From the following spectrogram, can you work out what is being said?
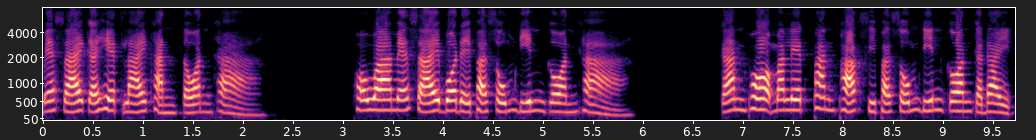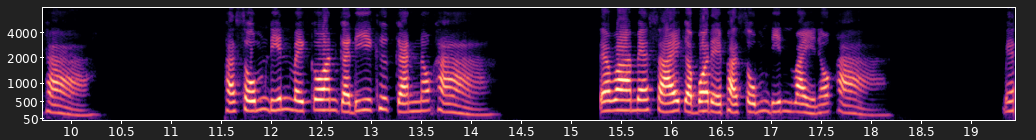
แม่สายก็เฮ็ดหลายขั้นตอนค่ะ เพราะว่าแม่สายบ่ได้ผสมดินก่อนค่ะ การเพาะเมล็ดพันธุ์ผักสิผสมดินก่อนก็ได้ค่ะ ผสมดินไว้ก่อนก็ดีคือกันเนาะค่ะ แต่ว่าแม่สายก็บ่ได้ผสมดินไว้เนาะค่ะ แม่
